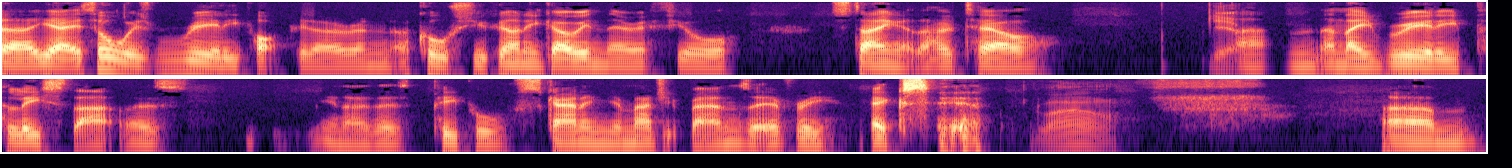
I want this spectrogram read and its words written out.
uh, yeah, it's always really popular, and of course you can only go in there if you're staying at the hotel. Yeah. Um, and they really police that. There's you know, there's people scanning your magic bands at every exit. Wow. Um,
